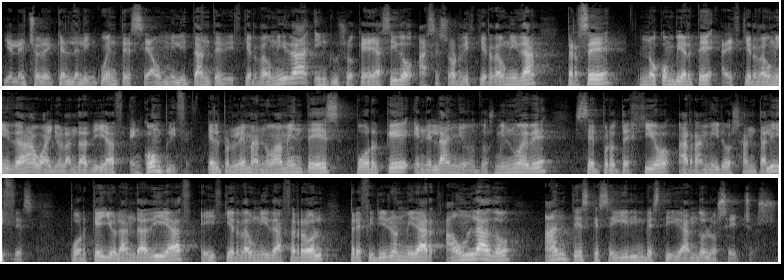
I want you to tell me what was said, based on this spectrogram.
y el hecho de que el delincuente sea un militante de Izquierda Unida, incluso que haya sido asesor de Izquierda Unida, per se, no convierte a Izquierda Unida o a Yolanda Díaz en cómplice. El problema nuevamente es por qué en el año 2009 se protegió a Ramiro Santalices, por qué Yolanda Díaz e Izquierda Unida Ferrol prefirieron mirar a un lado antes que seguir investigando los hechos.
